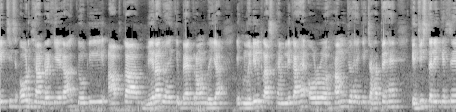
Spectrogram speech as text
एक चीज़ और ध्यान रखिएगा क्योंकि आपका मेरा जो है कि बैकग्राउंड भैया एक मिडिल क्लास फैमिली का है और हम जो है कि चाहते हैं कि जिस तरीके से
